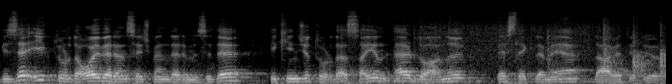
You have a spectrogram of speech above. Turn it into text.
Bize ilk turda oy veren seçmenlerimizi de ikinci turda Sayın Erdoğan'ı desteklemeye davet ediyorum.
